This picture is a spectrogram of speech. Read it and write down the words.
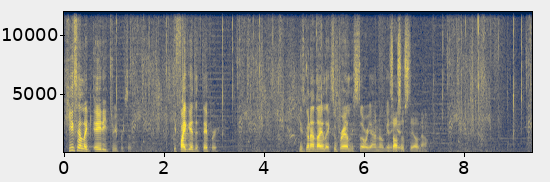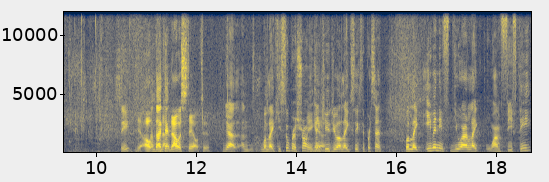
he's at like 83%. If I get the tipper, he's gonna die like super early. Sorry, I'm not gonna. It's also stale now. see. Yeah. Oh, And that that, can- that was stale too. Yeah, and but like he's super strong. He can Yeah. kill you at like 60%. But like even if you are like 150,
